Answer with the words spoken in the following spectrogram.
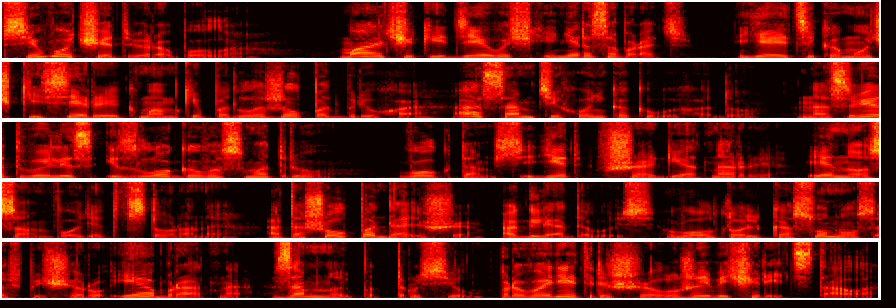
Всего четверо было. Мальчики, девочки, не разобрать. Я эти комочки серые к мамке подложил под брюхо, а сам тихонько к выходу. На свет вылез из логова, смотрю. Волк там сидит в шаге от норы и носом водит в стороны. Отошел подальше, оглядываюсь. Волк только сунулся в пещеру и обратно, за мной подтрусил. Проводить решил, уже вечерить стало.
